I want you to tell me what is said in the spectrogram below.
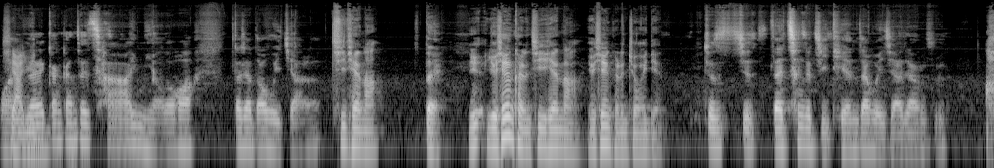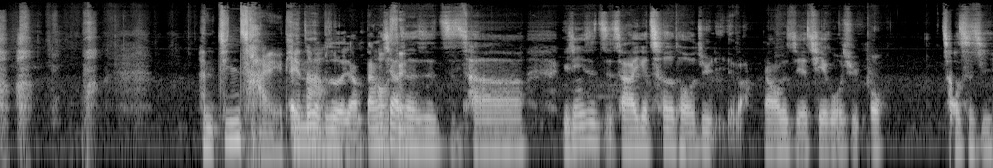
哇，吓你在晕刚刚再差一秒的话，大家都要回家了。七天呢、对，有有些人可能七天呐、有些人可能久一点。就是就再撑个几天再回家这样子。很精彩，哎、天哪！真的不是我讲，当下真的是只差，已经是只差一个车头距离了吧，然后就直接切过去，哦，超刺激。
